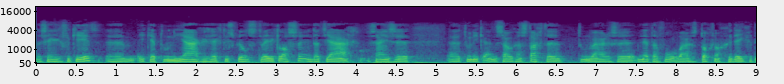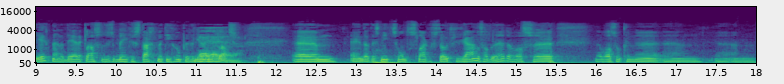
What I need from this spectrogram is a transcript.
dat zeg ik verkeerd. Um, ik heb toen een jaar gezegd, toen speelden ze tweede klasse. In dat jaar zijn ze uh, toen ik zou gaan starten, toen waren ze net daarvoor waren ze toch nog gedegradeerd naar de derde klasse. Dus ik ben gestart met die groep in de derde ja, ja, klasse. Ja, um, en dat is niet zonder slag of stoot gegaan. Dus dat, hè, dat was, uh, dat was ook een, uh, een, een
